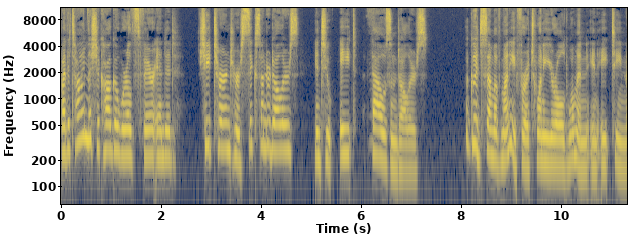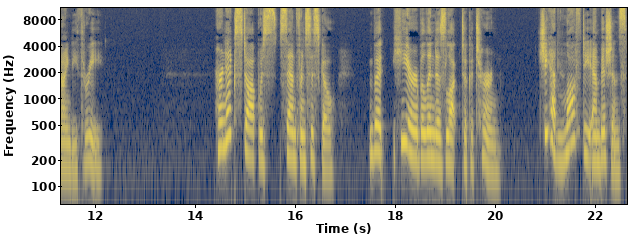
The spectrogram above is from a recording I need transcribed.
By the time the Chicago World's Fair ended, she turned her $600 into $8,000. A good sum of money for a 20 year old woman in 1893. Her next stop was San Francisco, but here Belinda's luck took a turn. She had lofty ambitions,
